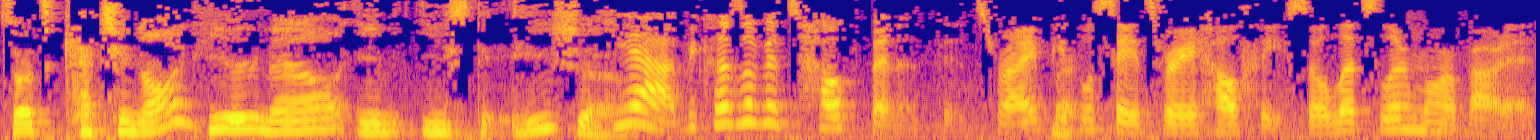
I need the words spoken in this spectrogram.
So it's catching on here now in East Asia. Yeah, because of its health benefits, right? People say it's very healthy. So let's learn more about it.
